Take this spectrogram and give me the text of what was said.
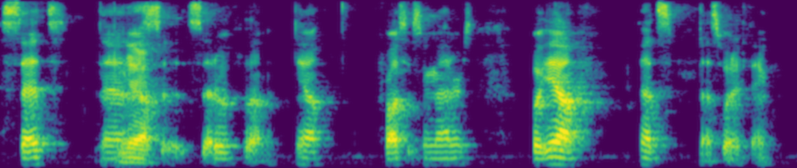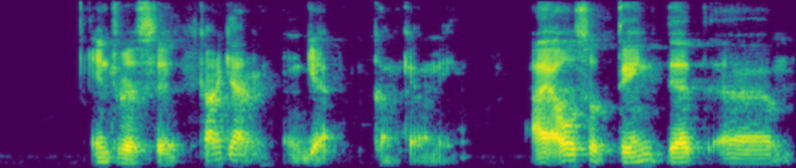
set, uh, Yeah. set of um, yeah processing matters. But yeah, that's that's what I think. Interesting. Khan Academy. Yeah, Khan Academy. I also think that um,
